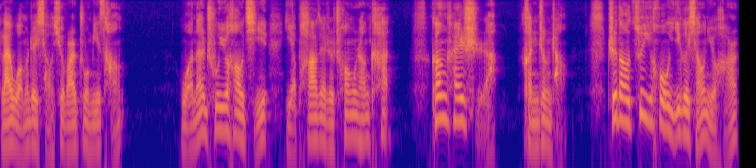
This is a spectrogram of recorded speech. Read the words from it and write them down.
来我们这小区玩捉迷藏，我呢出于好奇，也趴在这窗户上看。刚开始啊，很正常。直到最后一个小女孩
